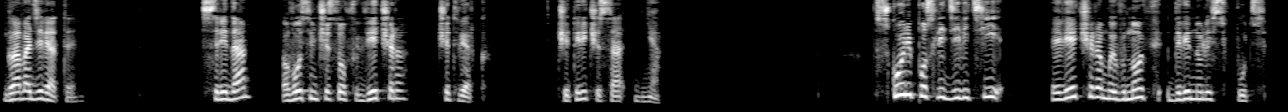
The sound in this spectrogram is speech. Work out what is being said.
Глава 9. Среда, 8 часов вечера, четверг, 4 часа дня. Вскоре после девяти вечера мы вновь двинулись в путь.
